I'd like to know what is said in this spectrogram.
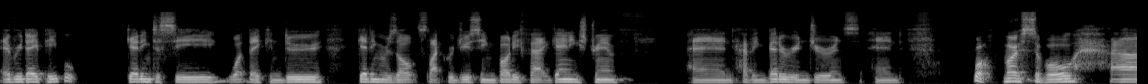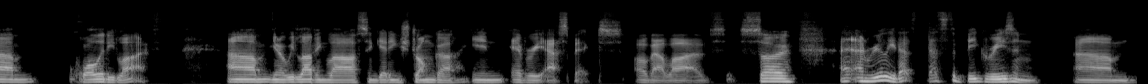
everyday people, getting to see what they can do, getting results like reducing body fat, gaining strength, and having better endurance and, well, most of all, um, quality life um, you know, we loving laughs and getting stronger in every aspect of our lives. So, and, and really, that's that's the big reason um,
